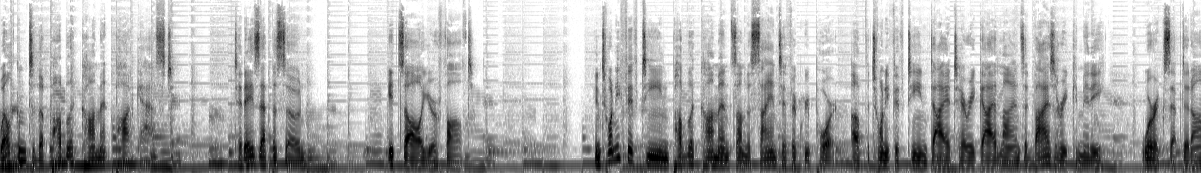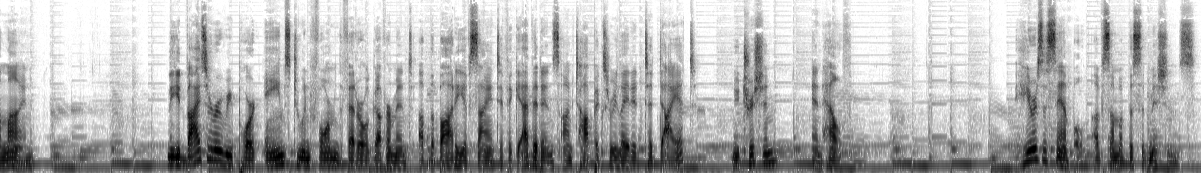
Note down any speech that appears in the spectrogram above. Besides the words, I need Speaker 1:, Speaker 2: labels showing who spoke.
Speaker 1: Welcome to the Public Comment Podcast. Today's episode It's All Your Fault. In 2015, public comments on the scientific report of the 2015 Dietary Guidelines Advisory Committee were accepted online. The advisory report aims to inform the federal government of the body of scientific evidence on topics related to diet, nutrition, and health. Here is a sample of some of the submissions.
